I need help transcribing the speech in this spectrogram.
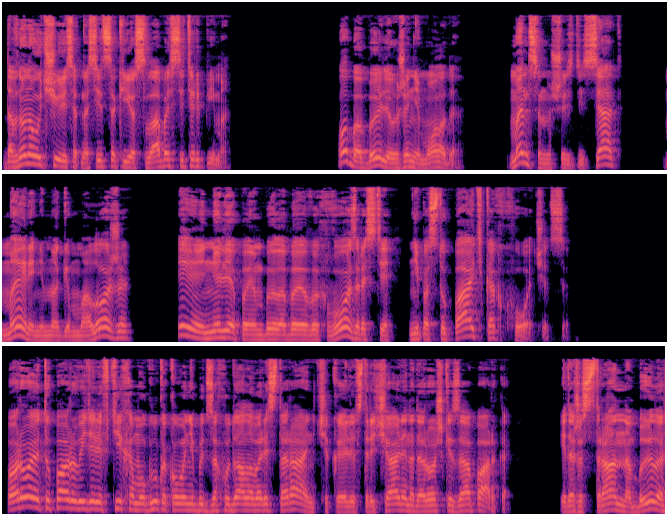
давно научились относиться к ее слабости терпимо. Оба были уже не молоды. Мэнсону 60, Мэри немногим моложе, и нелепо им было бы в их возрасте не поступать, как хочется. Порой эту пару видели в тихом углу какого-нибудь захудалого ресторанчика или встречали на дорожке зоопарка. И даже странно было,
